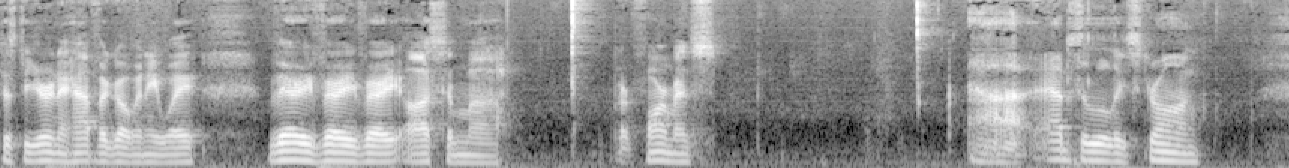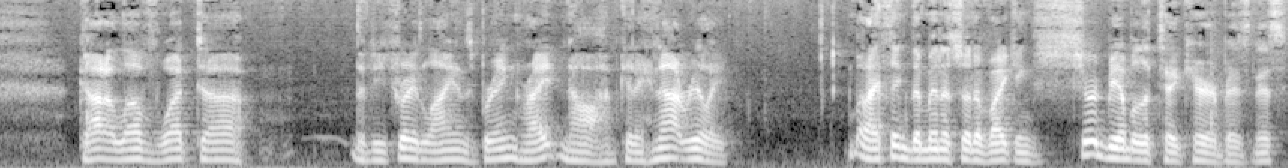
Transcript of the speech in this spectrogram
just a year and a half ago, anyway. Very, very, very awesome uh, performance. Uh, absolutely strong. Gotta love what uh, the Detroit Lions bring, right? No, I'm kidding. Not really. But I think the Minnesota Vikings should be able to take care of business.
